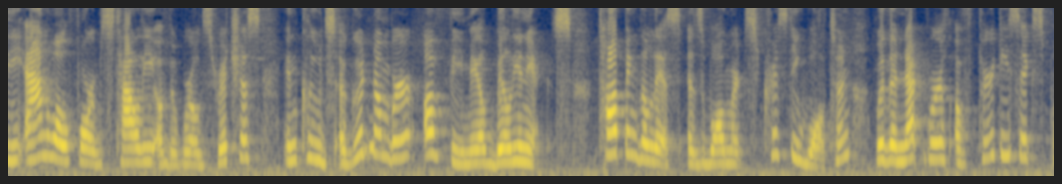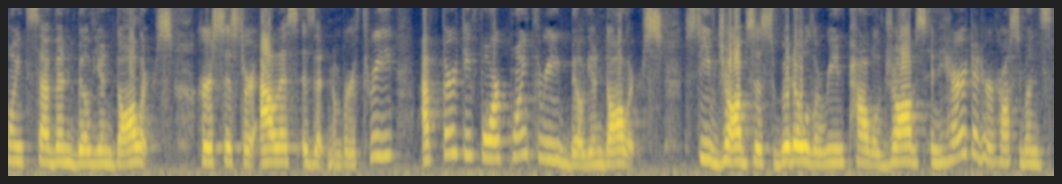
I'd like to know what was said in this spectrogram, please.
The annual Forbes tally of the world's richest includes a good number of female billionaires. Topping the list is Walmart's Christy Walton with a net worth of $36.7 billion. Her sister Alice is at number three at $34.3 billion. Steve Jobs' widow Laurene Powell Jobs inherited her husband's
